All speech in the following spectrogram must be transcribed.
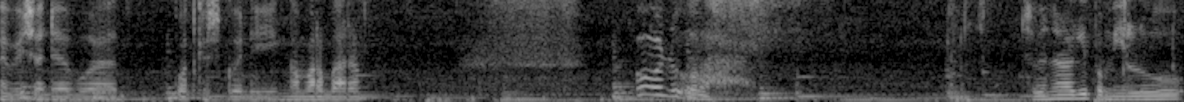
Episode buat podcast gue di kamar bareng. Aduh. Sebenarnya lagi pemilu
